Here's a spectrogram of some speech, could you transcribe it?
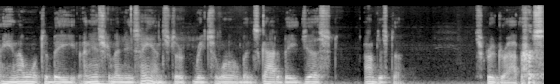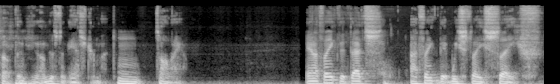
And I want to be an instrument in his hands to reach the world, but it's got to be just, I'm just a screwdriver or something. You know, I'm just an instrument. Mm. That's all I am. And I think that that's, I think that we stay safe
